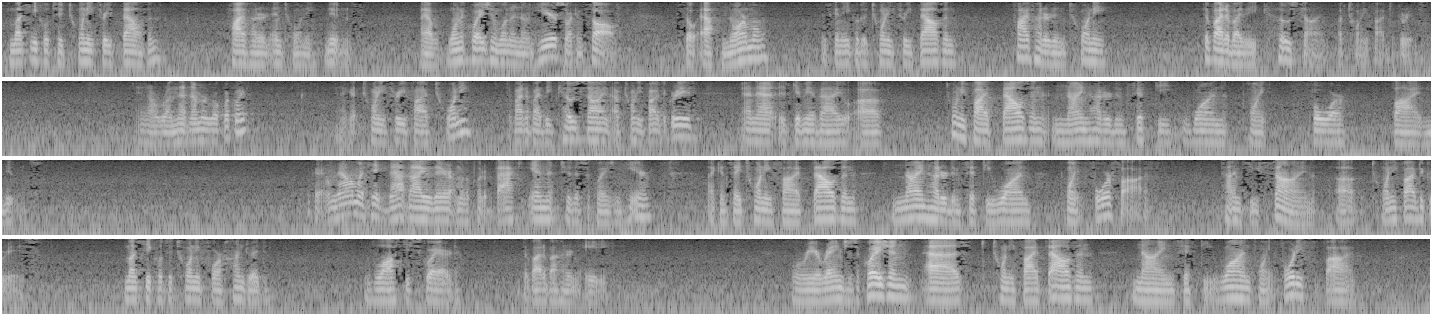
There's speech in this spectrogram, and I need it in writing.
must equal to 23,520 newtons. I have one equation, one unknown here, so I can solve. So F normal is going to equal to 23,520 divided by the cosine of 25 degrees. And I'll run that number real quickly. And I get 23,520 divided by the cosine of 25 degrees, and that is giving me a value of 25,951.45 newtons. Okay, well now I'm going to take that value there, I'm going to put it back into this equation here. I can say 25,951.45 times the sine of 25 degrees must equal to 2400 velocity squared divided by 180. We'll rearrange this equation as 25,951.45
